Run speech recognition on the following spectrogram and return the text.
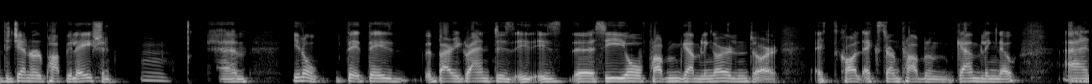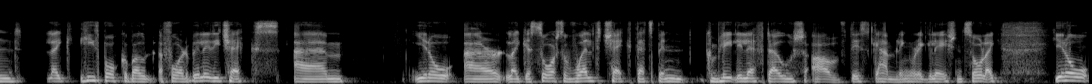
the general population. Um, you know, they, they Barry Grant is, is the CEO of Problem Gambling Ireland, or it's called Extern Problem Gambling now, and like he spoke about affordability checks. Um, you know, are like a source of wealth check that's been completely left out of this gambling regulation. So, like, you know,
